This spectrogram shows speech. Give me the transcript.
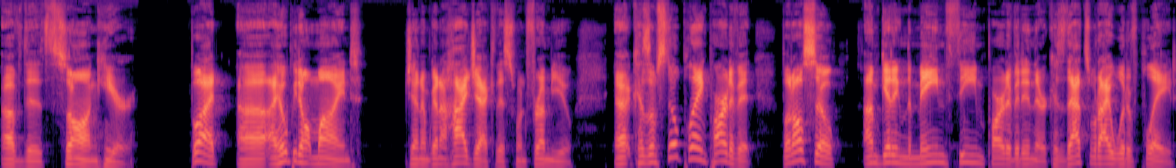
of the song here. But uh, I hope you don't mind, Jen. I'm going to hijack this one from you because uh, I'm still playing part of it, but also I'm getting the main theme part of it in there because that's what I would have played.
